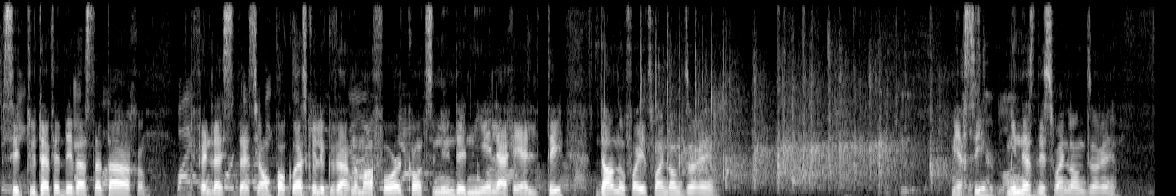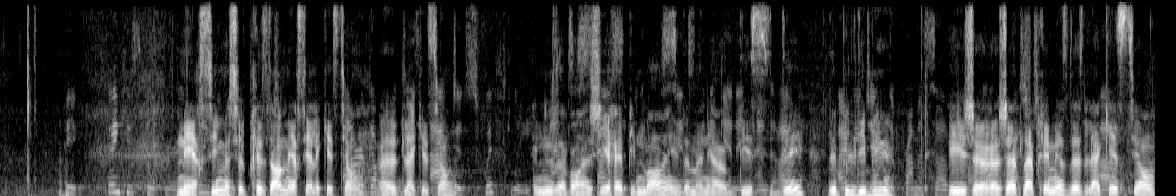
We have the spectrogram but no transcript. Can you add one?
C'est tout à fait dévastateur. Fin de la citation. Pourquoi est-ce que le gouvernement Ford continue de nier la réalité dans nos foyers de soins de longue durée? Merci. Ministre des Soins de longue durée. Merci, Monsieur le Président. Merci à la question, euh, de la question. Nous avons agi rapidement et de manière décidée depuis le début, et je rejette la prémisse de la question.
